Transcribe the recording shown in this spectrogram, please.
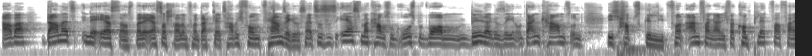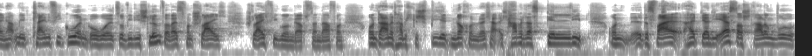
Aber damals in der Erstaus, bei der Erstausstrahlung von DuckTales, habe ich vorm Fernseher gesessen. Als es das erste Mal kam, so groß beworben, Bilder gesehen und dann kam es und ich habe es geliebt. Von Anfang an. Ich war komplett verfallen, habe mir kleine Figuren geholt, so wie die Schlümpfe, weißt du, von Schleich. Schleichfiguren gab es dann davon. Und damit habe ich gespielt, noch und Löcher. Ich habe das geliebt. Und äh, das war halt ja die Erstausstrahlung, wo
